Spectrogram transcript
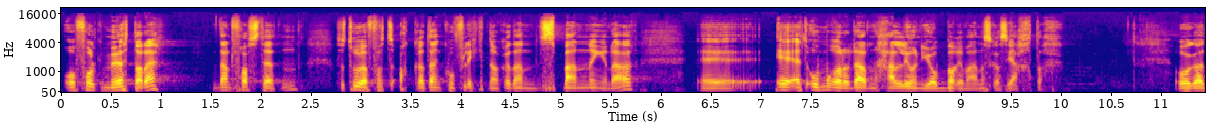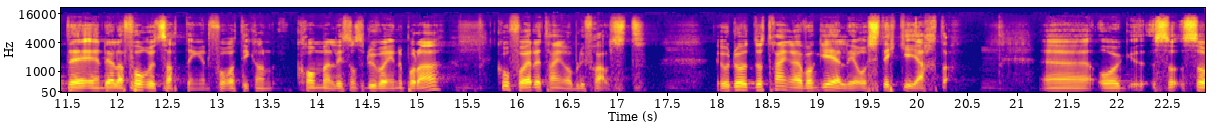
og folk møter det, den fastheten, så tror jeg at akkurat den konflikten akkurat den spenningen der eh, er et område der Den hellige ånd jobber i menneskers hjerter. Og at det er en del av forutsetningen for at de kan komme, litt sånn som du var inne på der. Hvorfor er det trenger å bli frelst? Jo, da, da trenger evangeliet å stikke i hjertet. Eh, og så, så,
